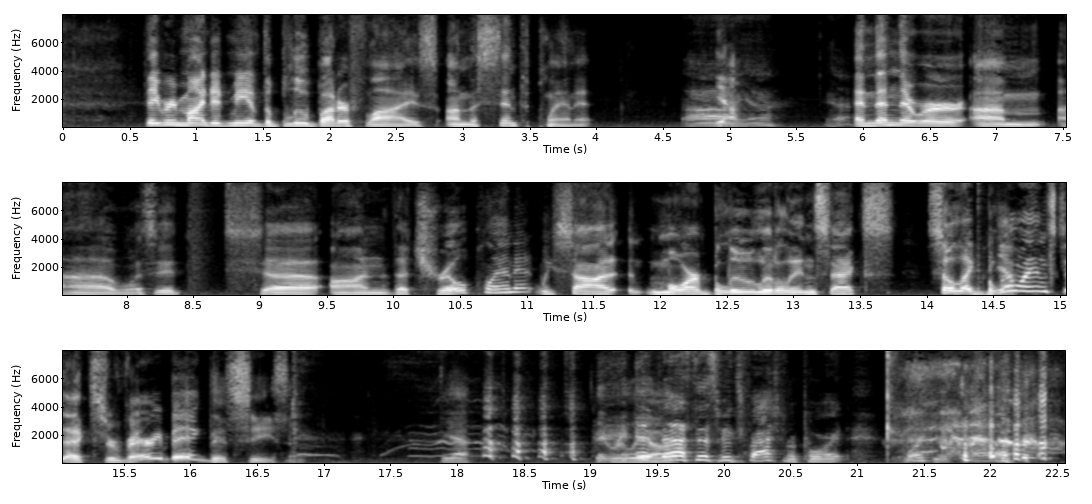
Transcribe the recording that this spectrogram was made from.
They reminded me of the blue butterflies on the synth planet. Ah. Yeah. yeah. Yeah. And then there were um uh was it uh on the Trill planet? We saw more blue little insects. So like blue insects are very big this season. Yeah. They really And are. that's this week's fashion report.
